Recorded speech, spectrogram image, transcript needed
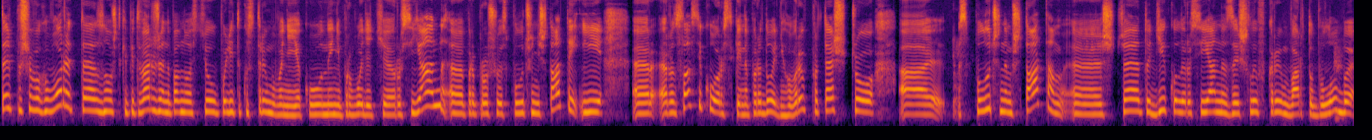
те, про що ви говорите, знову ж таки підтверджує напевно ось цю політику стримування, яку нині проводять росіян. Е, перепрошую, Сполучені Штати і е, Радослав Сікорський напередодні говорив про те, що е, Сполученим Штатам е, ще тоді, коли росіяни зайшли в Крим, варто було би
